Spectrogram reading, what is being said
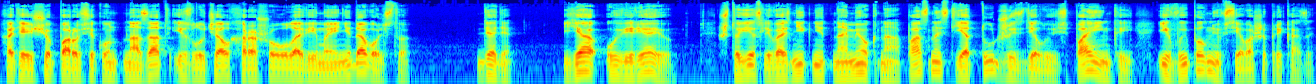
хотя еще пару секунд назад излучал хорошо уловимое недовольство. «Дядя, я уверяю, что если возникнет намек на опасность, я тут же сделаюсь паинькой и выполню все ваши приказы.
